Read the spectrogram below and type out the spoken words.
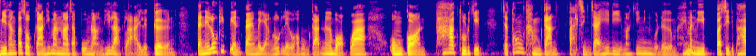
มีทั้งประสบการณ์ที่มันมาจากปูมหลังที่หลากหลายเหลือเกิน แต่ในโลกที่เปลี่ยนแปลงไปอย่างรวดเร็วครับผม Gartner บอกว่า องค์กรภาคธุรกิจจะต้องทำการตัดสินใจให้ดีมากยิ่งขึ้นกว่าเดิม ให้มันมีประสิทธิภาพ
